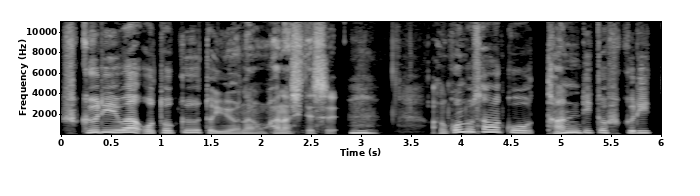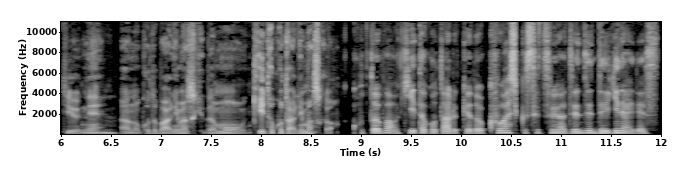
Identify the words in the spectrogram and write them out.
福利はお得というようなお話です。うん。あの、近藤さんはこう、単利と福利っていうね、うんあの言葉ありますけども、聞いたことありますか？言葉は聞いたことあるけど、詳しく説明は全然できないです。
